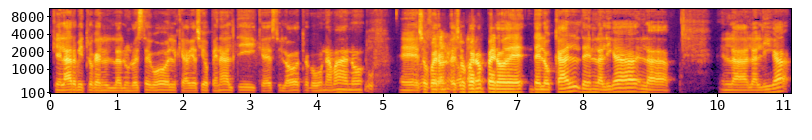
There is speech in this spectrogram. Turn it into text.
que el árbitro que anuló este gol, que había sido penalti, que esto y lo otro, con una mano. Eh, eso fueron, eso fueron, pero de, de, local, de en la liga, en la, en la, la, liga,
